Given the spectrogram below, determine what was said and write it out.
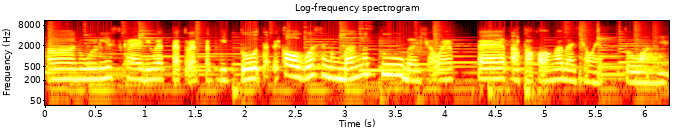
eh, nulis kayak di Wattpad Wattpad gitu. Tapi kalau gue seneng banget tuh baca Wattpad atau kalau nggak baca webtoon.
